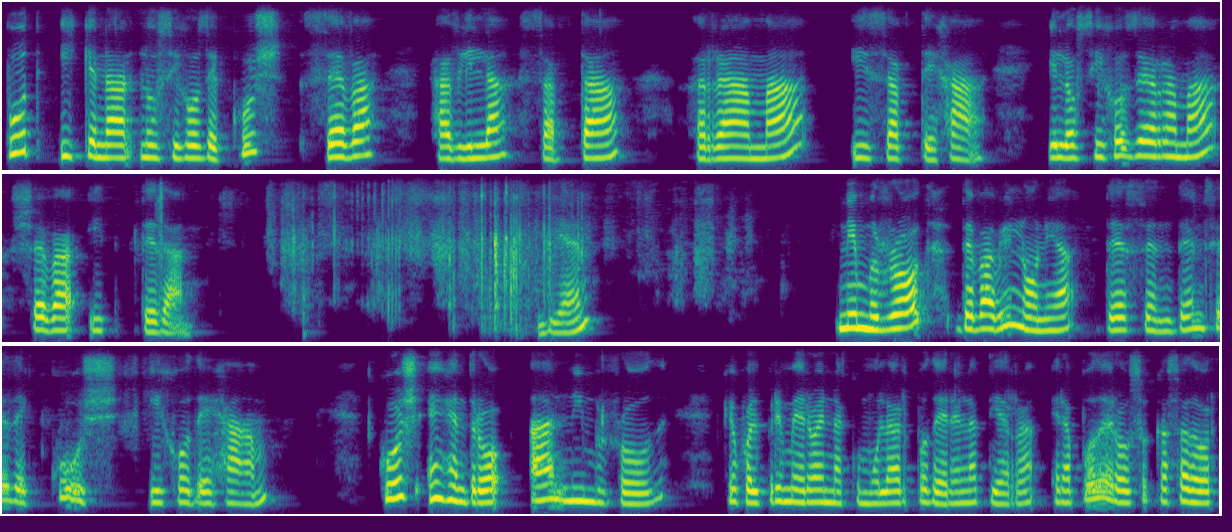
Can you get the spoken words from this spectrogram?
Put y Kenan, los hijos de Cush, Seba, Javila, Sabta, Rama y Sabteja, y los hijos de Rama, Sheba y Dedan. Bien. Nimrod de Babilonia, descendencia de Cush, hijo de Ham. Cush engendró a Nimrod, que fue el primero en acumular poder en la tierra, era poderoso cazador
